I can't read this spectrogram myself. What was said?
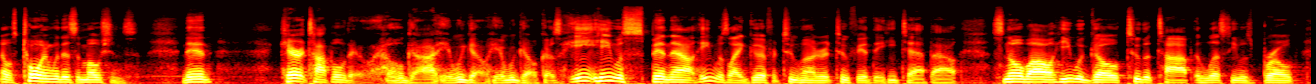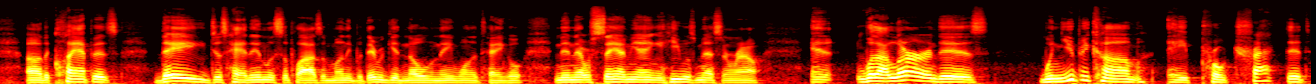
I was toying with his emotions. Then Carrot Top over there, like, oh God, here we go, here we go. Because he, he was spin out. He was like good for 200, 250. He tap out. Snowball, he would go to the top unless he was broke. Uh, the Clampetts, they just had endless supplies of money, but they were getting old and they wanted to tangle. And then there was Sam Yang, and he was messing around. And what I learned is when you become a protracted,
